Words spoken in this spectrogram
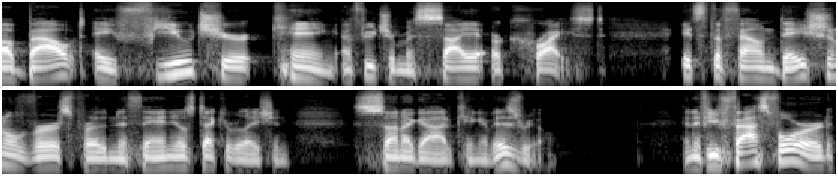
about a future king, a future Messiah or Christ. It's the foundational verse for Nathaniel's declaration, Son of God, King of Israel. And if you fast forward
